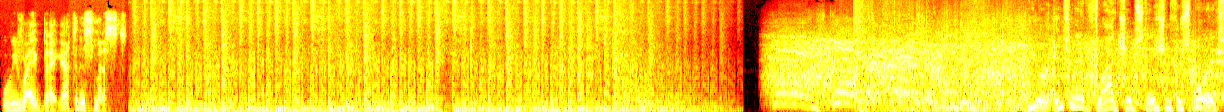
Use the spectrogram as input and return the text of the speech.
We'll be right back after this message. Your internet flagship station for sports.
